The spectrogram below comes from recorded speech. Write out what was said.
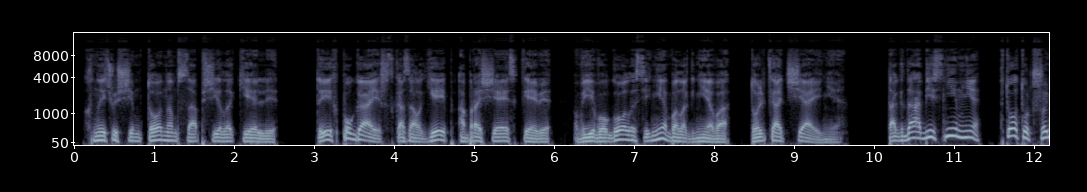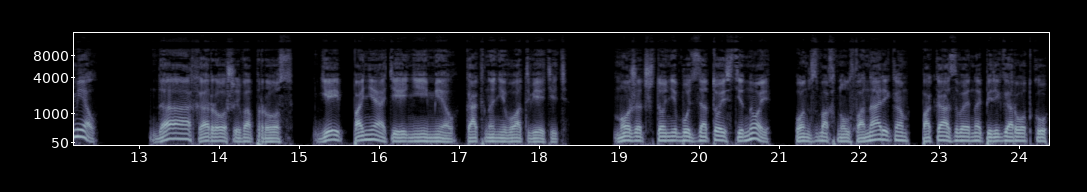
— хнычущим тоном сообщила Келли. «Ты их пугаешь», — сказал Гейб, обращаясь к Эви. В его голосе не было гнева, только отчаяние. «Тогда объясни мне, кто тут шумел?» «Да, хороший вопрос». Гейб понятия не имел, как на него ответить. «Может, что-нибудь за той стеной?» Он взмахнул фонариком, показывая на перегородку,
